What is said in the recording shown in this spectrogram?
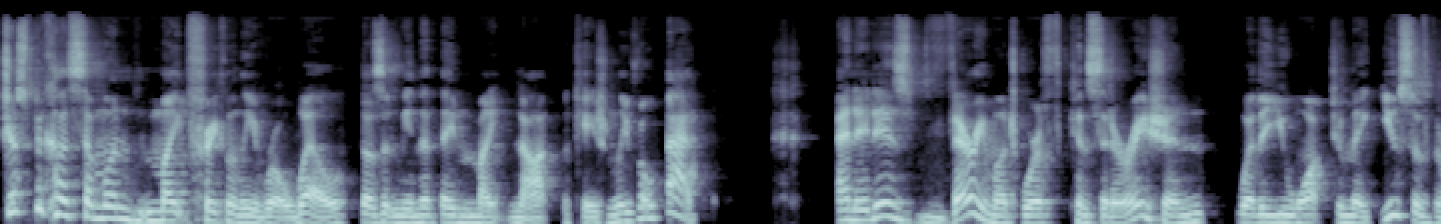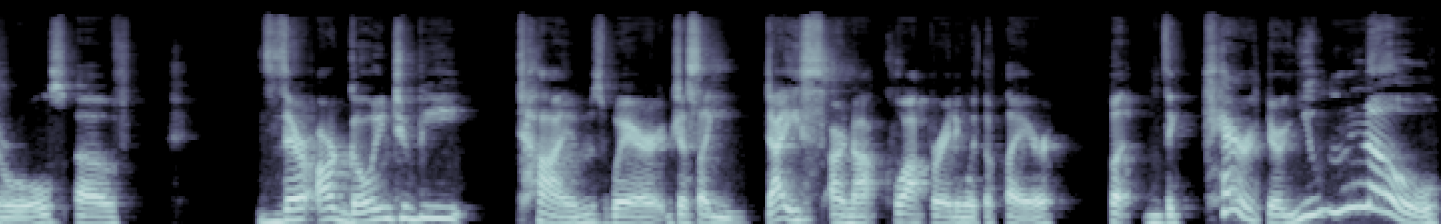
just because someone might frequently roll well doesn't mean that they might not occasionally roll bad. And it is very much worth consideration whether you want to make use of the rules of there are going to be times where just like dice are not cooperating with the player, but the character you know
